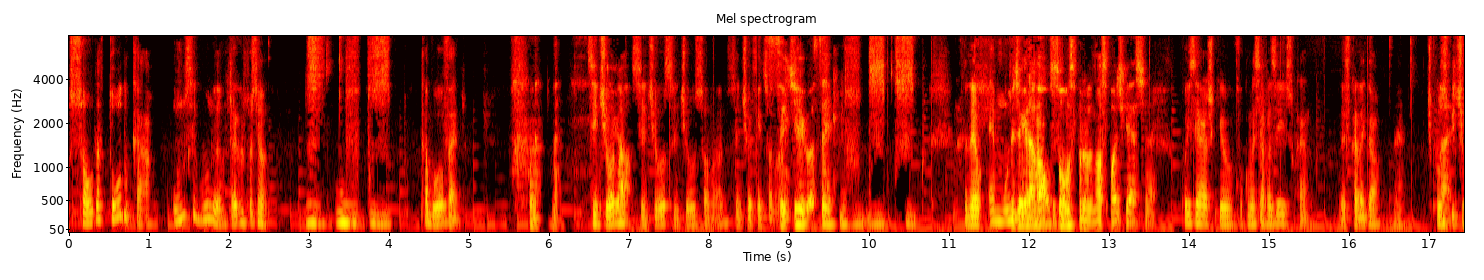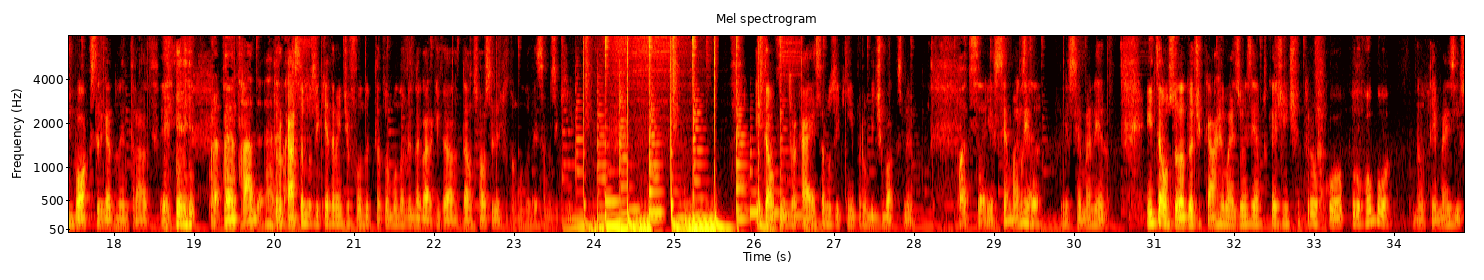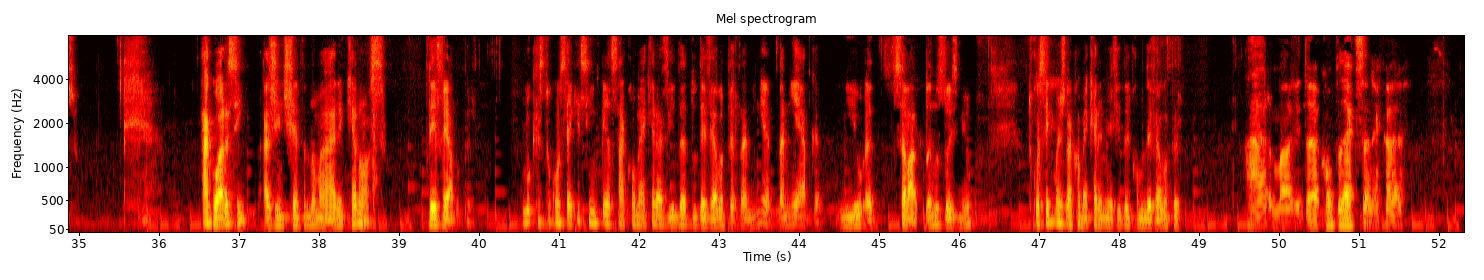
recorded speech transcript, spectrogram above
solda todo o carro. Um segundo, eu entrego tipo assim, ó. Acabou, velho. Sentiu, Legal. não? sentiu, sentiu o sonoro? Sentiu o efeito sonoro? Senti, gostei. Entendeu? É muito Podia gravar uns rápido. sons pro nosso podcast, né? Pois é, acho que eu vou começar a fazer isso, cara. Vai ficar legal. É. Tipo os Vai. beatbox, tá ligado? Na entrada. pra, pra entrada. é, Trocar essa musiquinha também de fundo que tá todo mundo ouvindo agora, que ó, dá um ali pra todo mundo ver essa musiquinha. Então, vou trocar essa musiquinha pra um beatbox mesmo. Pode ser. Ia ser maneiro. Ia ser maneiro. Então, o soldador de carro é mais um exemplo que a gente trocou por robô. Não tem mais isso. Agora sim, a gente entra numa área que é nossa. Developer. Lucas, tu consegue assim pensar como é que era a vida do developer na minha, na minha época, mil, eh, sei lá, anos 2000? Tu consegue imaginar como é que era a minha vida como developer? Ah, era uma vida complexa, né, cara?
